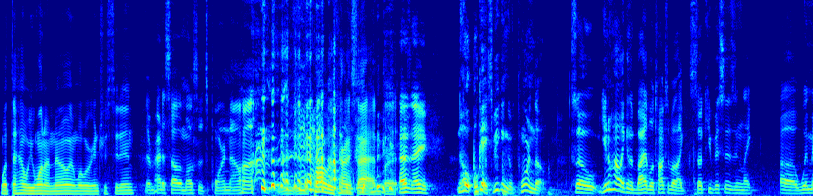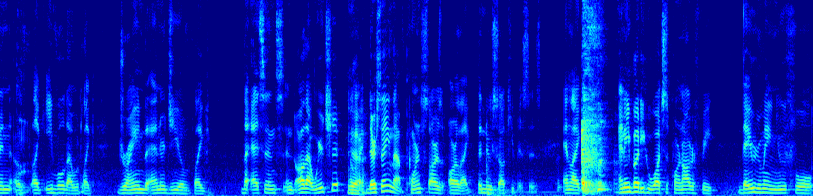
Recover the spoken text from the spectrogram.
what the hell we want to know and what we're interested in. They're mad to sell the most of its porn now, huh? It's probably kind of sad, but that's hey, No, okay. Speaking of porn, though, so you know how like in the Bible it talks about like succubuses and like uh, women of like evil that would like drain the energy of like the essence and all that weird shit. Yeah. They're saying that porn stars are like the new succubuses, and like anybody who watches pornography, they remain youthful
